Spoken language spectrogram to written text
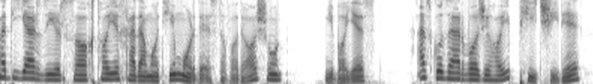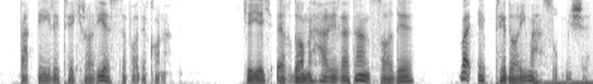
و دیگر زیر ساخت های خدماتی مورد استفاده هاشون می بایست از گذرواجه های پیچیده و غیر تکراری استفاده کنند. که یک اقدام حقیقتا ساده و ابتدایی محسوب میشه.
